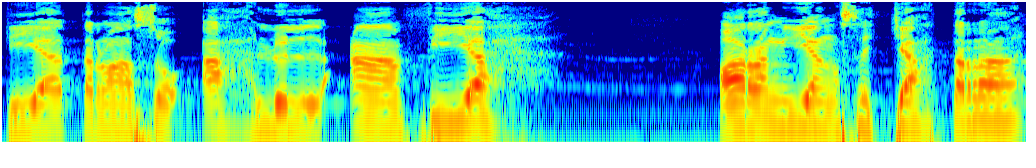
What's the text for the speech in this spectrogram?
dia termasuk ahlul afiyah, orang yang sejahtera,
